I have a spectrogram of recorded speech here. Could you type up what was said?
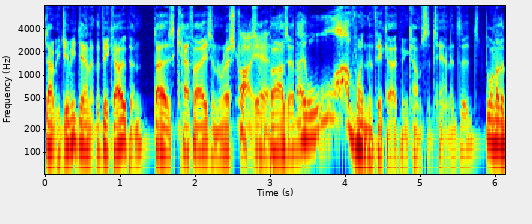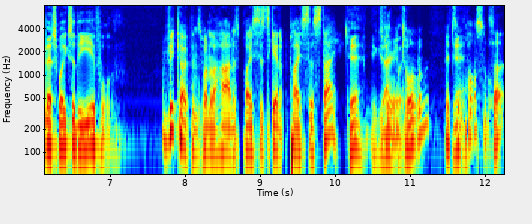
don't we, Jimmy? Down at the Vic Open, those cafes and restaurants oh, yeah. and bars, they love when the Vic Open comes to town. It's, it's one of the best weeks of the year for them. Vic Open's one of the hardest places to get a place to stay. Yeah, exactly. During a tournament, it's yeah. impossible. So,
